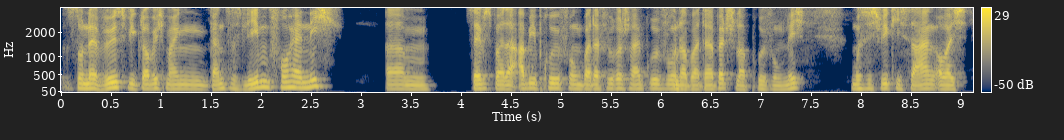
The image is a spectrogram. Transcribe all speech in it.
so nervös wie, glaube ich, mein ganzes Leben vorher nicht. Ähm, selbst bei der Abi-Prüfung, bei der Führerscheinprüfung oder bei der Bachelorprüfung nicht, muss ich wirklich sagen. Aber ich,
